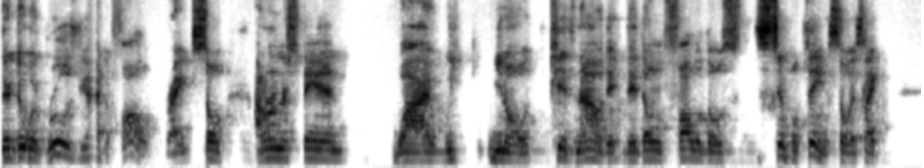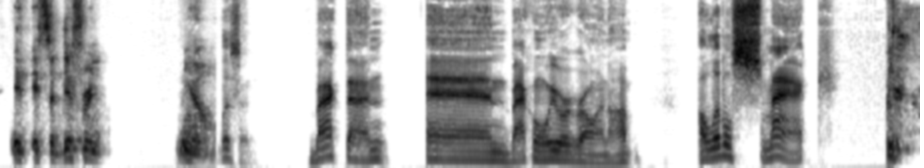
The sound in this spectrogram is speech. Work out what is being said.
there there were rules you had to follow, right? So I don't understand why we, you know, kids now they, they don't follow those simple things. So it's like it, it's a different, you Well, know. listen, back then and back when we were growing up, a little smack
